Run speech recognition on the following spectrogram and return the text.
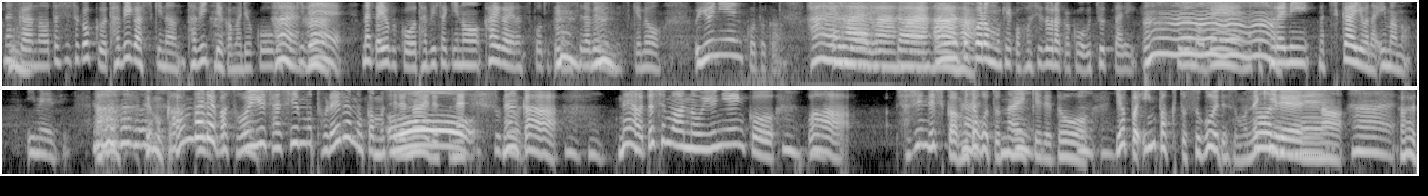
なんかうん。あの、私すごく旅が好きな旅っていうかまあ旅行が好きで、はいはい。なんかよくこう旅先の海外のスポットとかも調べるんですけど、ウユニ塩湖とかはいあるじゃないですはいか、はい。ああいうところろも結構星空がこう映ったりすするので、なんかそれにまあ近いような今のイメージ。あでも頑張ればそういう写真も撮れるのかもしれないですね。おーすなんかうんうん。ね私もあのユニ塩湖うんは写真でしか見たことないけれど、はいうんやっぱインパクトすごいですもんね綺麗な。はい。あ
